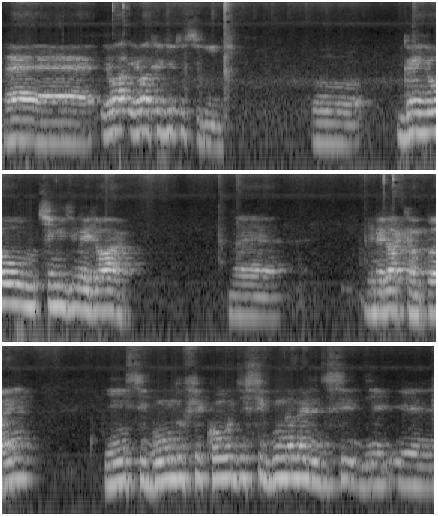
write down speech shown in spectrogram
É, é eu, eu acredito o seguinte, o, ganhou o time de melhor, né, de melhor campanha, e em segundo ficou de segunda. De, de, de,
